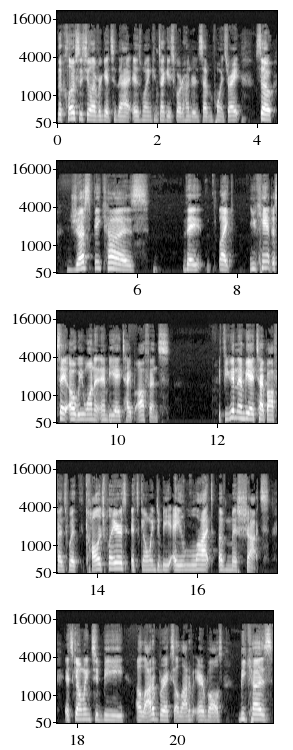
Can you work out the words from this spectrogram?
the closest you'll ever get to that is when Kentucky scored 107 points, right? So just because they like you can't just say, "Oh, we want an NBA type offense." If you get an NBA type offense with college players, it's going to be a lot of missed shots. It's going to be a lot of bricks, a lot of air balls because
